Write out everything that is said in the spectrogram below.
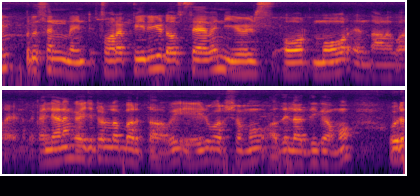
imprisonment for a period of seven years or more എന്നാണ് പറയുന്നത്. കല്യാണം കഴിച്ചിട്ടുള്ള ഭർത്താവ് ഏഴ് വർഷമോ അതിലധികമോ ഒരു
